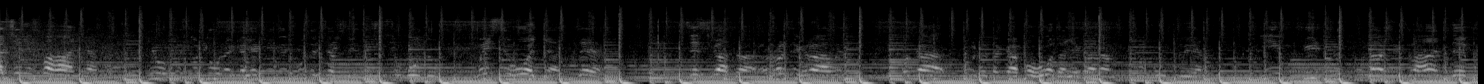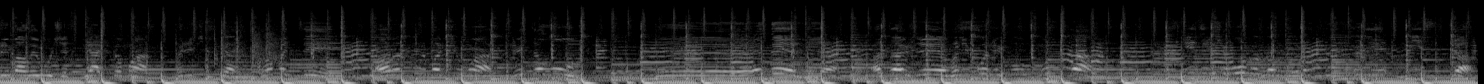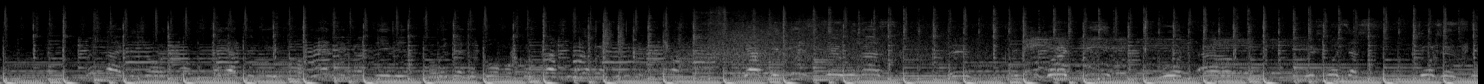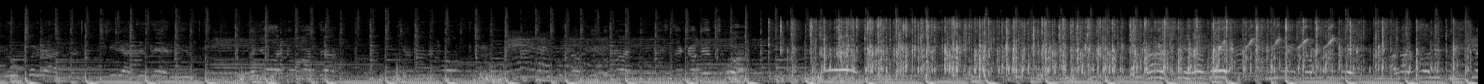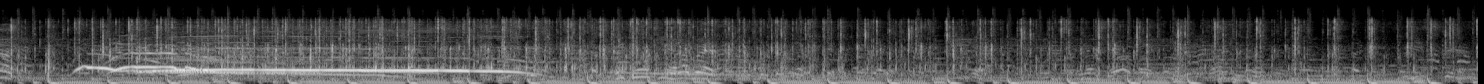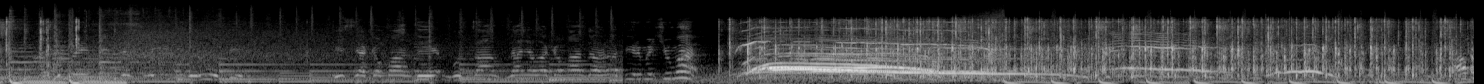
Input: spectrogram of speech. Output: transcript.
Присвячені змагання фізкультурника, які відбудуться в слідчу суботу. Ми сьогодні це, це свято розіграли. Поки дуже така погода, яка нам допустує. І в підсумку наших змагань, де приймали участь 5 теж з ними упиратися, теряти енергію.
